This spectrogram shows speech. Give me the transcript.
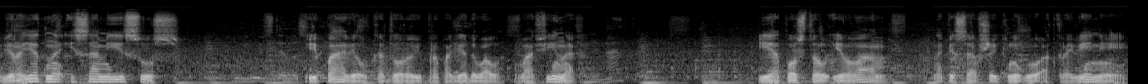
Вероятно, и сам Иисус, и Павел, который проповедовал в Афинах, и апостол Иоанн, написавший книгу Откровений,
